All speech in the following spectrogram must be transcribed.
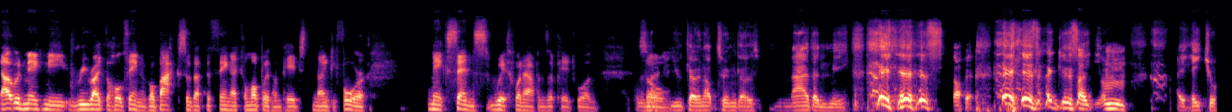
that would make me rewrite the whole thing and go back so that the thing I come up with on page 94 makes sense with what happens at page one. So you going up to him goes, "You madden me! Stop it!" it's like it's like, um, I hate you.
